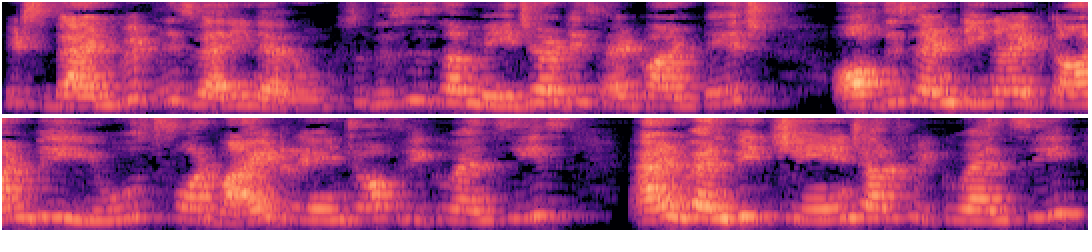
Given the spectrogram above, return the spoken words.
its bandwidth is very narrow. So this is the major disadvantage of this antenna. It can't be used for wide range of frequencies and when we change our frequency,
